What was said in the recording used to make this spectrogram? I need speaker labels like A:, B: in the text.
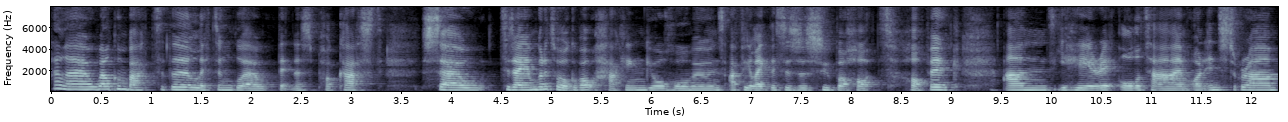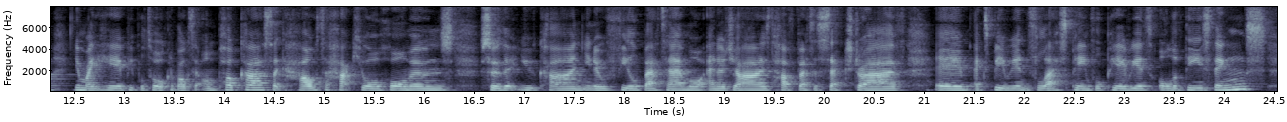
A: Hello, welcome back to the Lift and Glow Fitness Podcast. So, today I'm going to talk about hacking your hormones. I feel like this is a super hot topic and you hear it all the time on Instagram. You might hear people talking about it on podcasts, like how to hack your hormones so that you can, you know, feel better, more energized, have better sex drive, um, experience less painful periods, all of these things.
